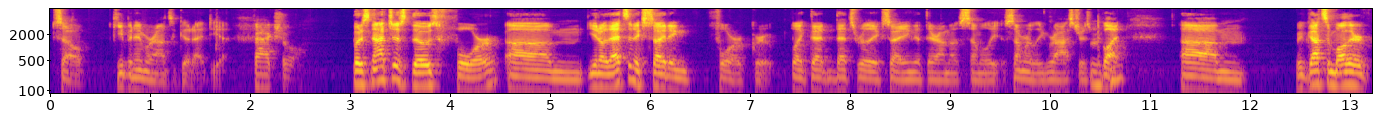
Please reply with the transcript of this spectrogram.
So keeping him around is a good idea. factual. But it's not just those four. Um, you know, that's an exciting four group. Like that. That's really exciting that they're on those summer league, summer league rosters. Mhm. But um, we've got some other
